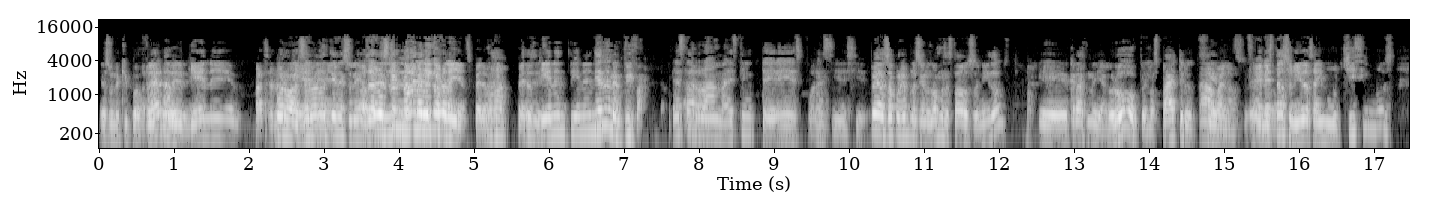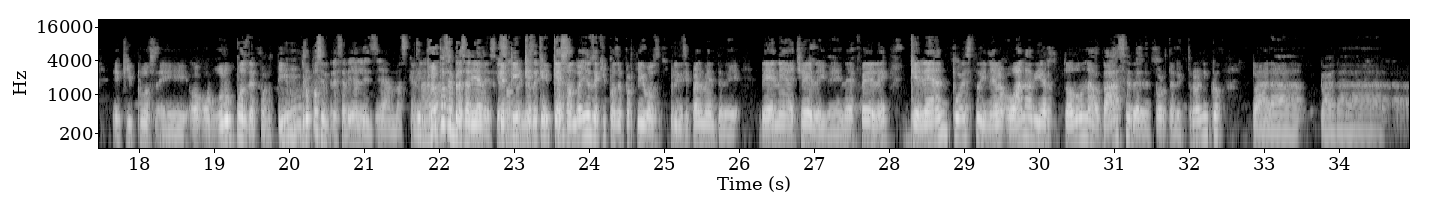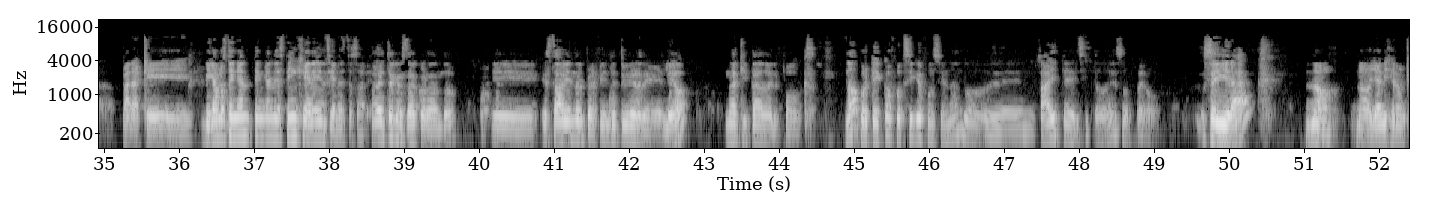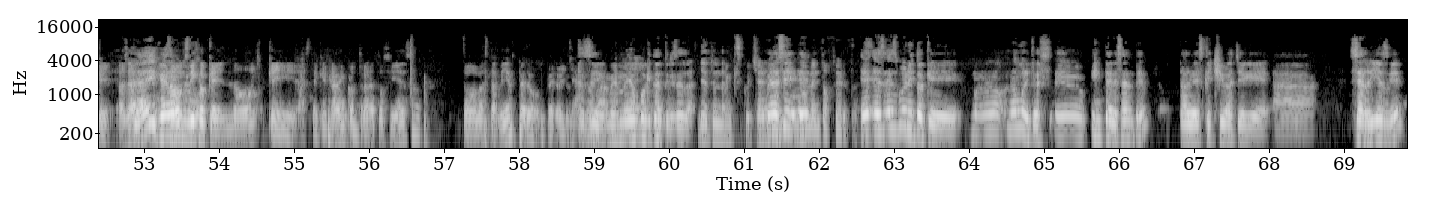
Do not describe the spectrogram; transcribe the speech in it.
Es un equipo de fútbol. Real Madrid tiene, Barcelona Bueno, Barcelona tiene su liga, O sea, pero es que no, no no me League of Legends, pero, Ajá, pero sí, sí. tienen, tienen, Tienen en FIFA. Esta Ah. rama, este interés, por así decir. Pero, o sea, por ejemplo, si nos vamos a Estados Unidos, eh, Craft Media Group, los Patriots. Ah, tienen, bueno, en Estados Unidos hay muchísimos equipos eh, o, o grupos deportivos. Grupos empresariales ya más que nada. Grupos empresariales Que que, son ti- dueños que- de que- equipos. que son dueños de equipos deportivos, principalmente de, de NHL y de NFL, que le han puesto dinero o han abierto toda una base de deporte electrónico para, para, para que, digamos, tengan, tengan esta injerencia en estas áreas. Ahorita que me estaba acordando, eh, estaba viendo el perfil de Twitter de Leo. No ha quitado el Fox. No, porque Cofox sigue funcionando en Fighters y todo eso, pero ¿Seguirá? No, no, ya dijeron que, o sea, Ya dijeron. Fox dijo que no, que hasta que acaben contratos y eso, todo va a estar bien, pero, pero ya no sí, va. me, me dio un poquito de tristeza. ya tendrán que escuchar Pero en sí, algún eh, momento ofertas. Es, es bonito que. Bueno, no, no bonito, es eh, interesante. Tal vez que Chivas llegue a. Se arriesgue.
